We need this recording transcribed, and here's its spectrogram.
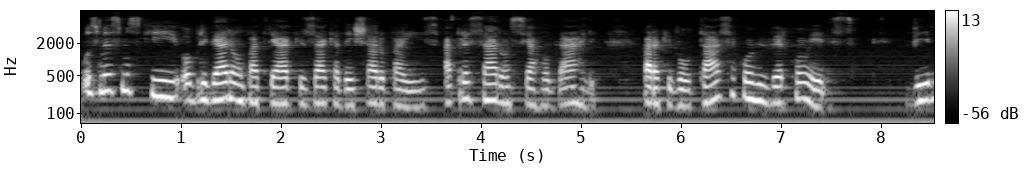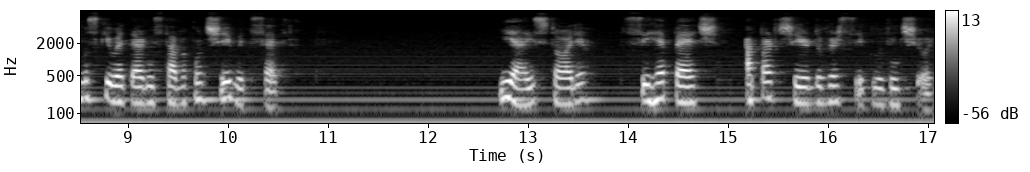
Os mesmos que obrigaram o patriarca Isaac a deixar o país apressaram-se a rogar-lhe para que voltasse a conviver com eles. Vimos que o Eterno estava contigo, etc e a história se repete a partir do versículo 28.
